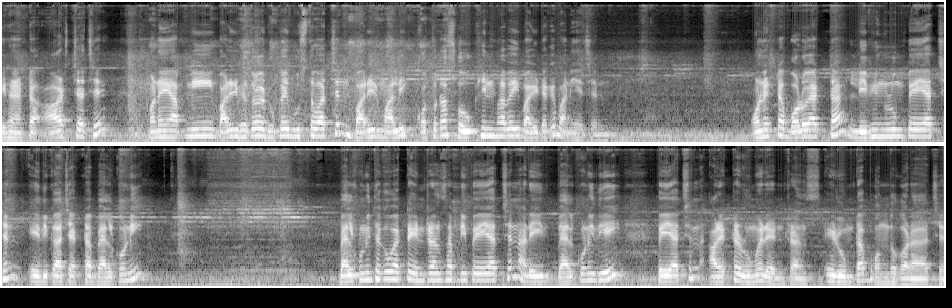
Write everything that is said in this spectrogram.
এখানে একটা আর্চ আছে। মানে আপনি বাড়ির ভেতরে ঢুকেই বুঝতে পারছেন বাড়ির মালিক কতটা শৌখিনভাবে এই বাড়িটাকে বানিয়েছেন। অনেকটা বড় একটা লিভিং রুম পেয়ে যাচ্ছেন। এদিকে আছে একটা ব্যালকনি ব্যালকনি থেকেও একটা এন্ট্রান্স আপনি পেয়ে যাচ্ছেন আর এই ব্যালকনি দিয়েই পেয়ে যাচ্ছেন আরেকটা রুমের এন্ট্রান্স এই রুমটা বন্ধ করা আছে।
